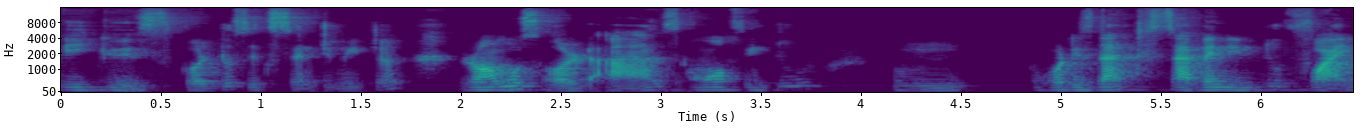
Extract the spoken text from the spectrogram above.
PQ is equal to 6 centimeter. Ramu solved as off into um, what is that 7 into 5.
